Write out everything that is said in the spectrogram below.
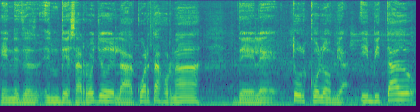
en, en desarrollo de la cuarta jornada del Tour Colombia. Invitado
